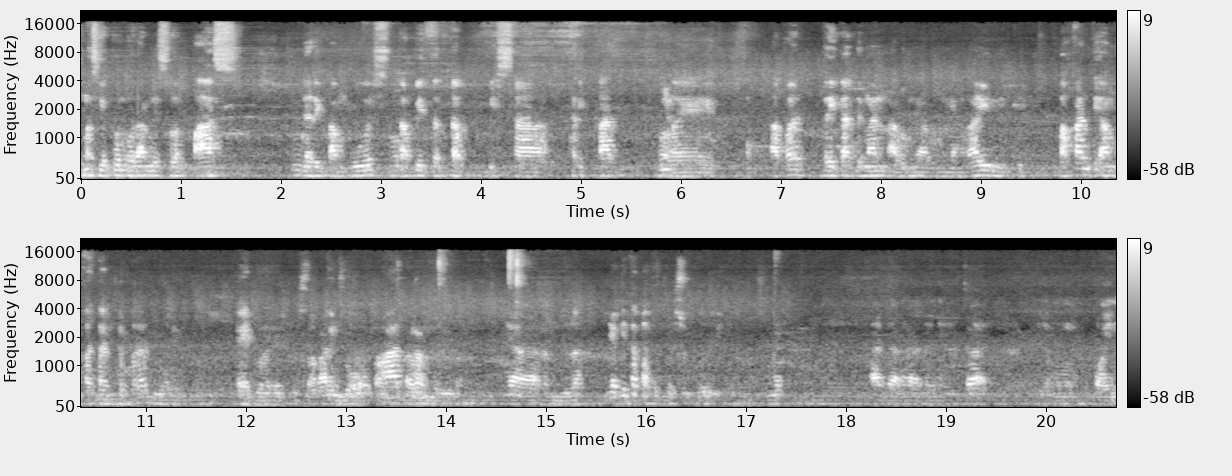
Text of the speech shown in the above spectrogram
meskipun orang diselepas dari kampus tapi tetap bisa terikat oleh apa terikat dengan alumni-alumni yang lain. Gitu. bahkan di angkatan keberapa 2000 eh 2000 paling berempat alhamdulillah. Ya alhamdulillah. Ya kita patut bersyukur gitu. Ada adanya kita yang poin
